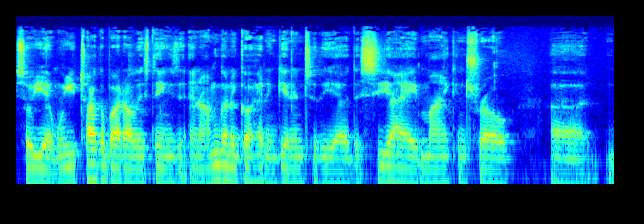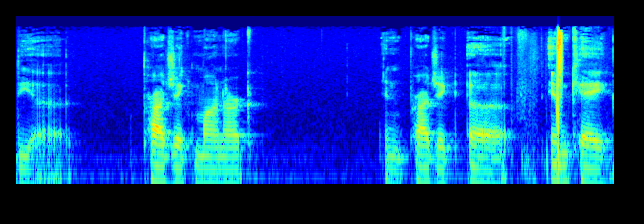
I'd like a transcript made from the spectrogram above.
so yeah, when you talk about all these things, and I'm gonna go ahead and get into the uh, the CIA mind control, uh, the uh, Project Monarch, and Project uh, MK.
